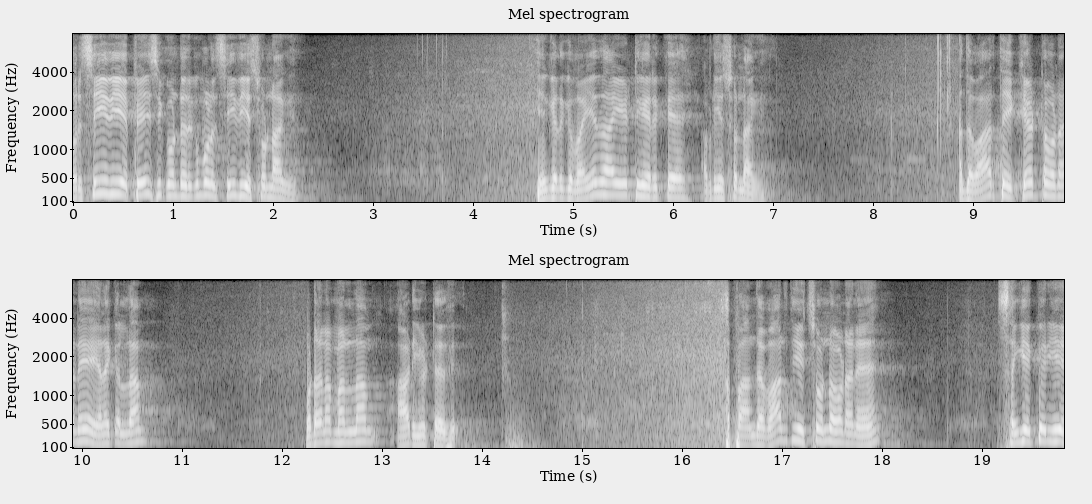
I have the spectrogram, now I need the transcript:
ஒரு செய்தியை பேசி கொண்டு இருக்கும்போது செய்தியை சொன்னாங்க. எங்களுக்கு வயதாகிட்டு இருக்க அப்படின்னு சொன்னாங்க. அந்த வார்த்தையை கேட்ட உடனே எனக்கெல்லாம் உடலமெல்லாம் ஆடிவிட்டது. அப்போ அந்த வார்த்தையை சொன்ன உடனே சங்கிக்குரிய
